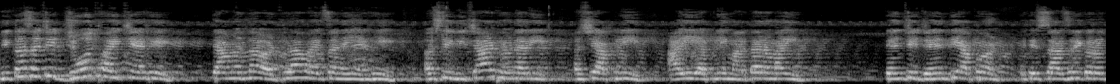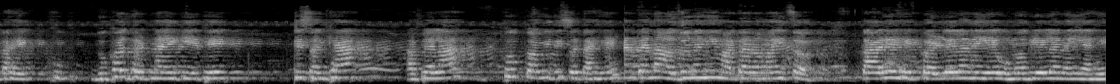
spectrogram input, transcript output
विकासाची ज्योत व्हायची आहे त्यामधला अडथळा व्हायचा नाही आहे असे विचार ठेवणारी अशी आपली आई आपली माता रमाई त्यांची जयंती आपण इथे साजरी करत आहे. खूप दुःखद घटना आहे की इथे संख्या आपल्याला खूप कमी दिसत आहे. आणि त्यांना अजूनही माता रमाईचं कार्य हे कळलेलं नाहीये उमगलेलं नाही आहे.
